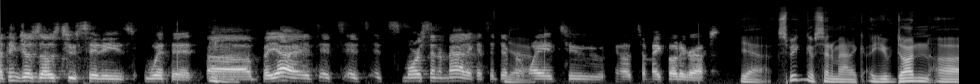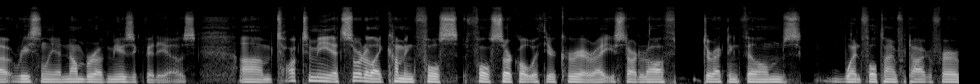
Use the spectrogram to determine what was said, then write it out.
I think just those two cities with it. Uh, but yeah, it's it's it's it's more cinematic. It's a different Yeah. way to you know to make photographs. Yeah. Speaking of cinematic, uh, you've done uh, recently a number of music videos. Um, talk to me. It's sort of like coming full full circle with your career, right? You started off directing films, went full time photographer,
